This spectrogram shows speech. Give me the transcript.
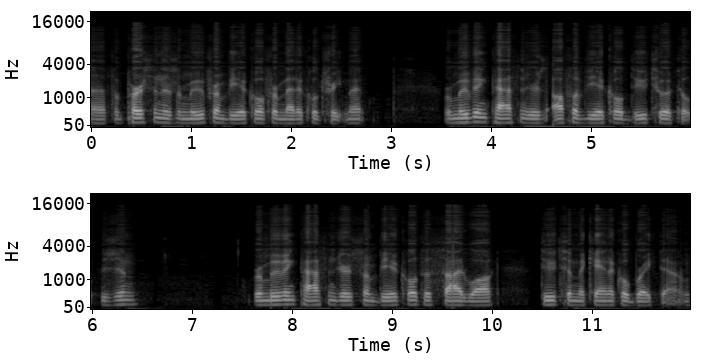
uh, if a person is removed from vehicle for medical treatment, removing passengers off a vehicle due to a collision, removing passengers from vehicle to sidewalk due to mechanical breakdown.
